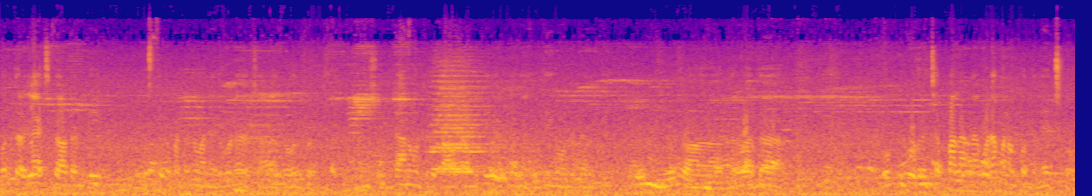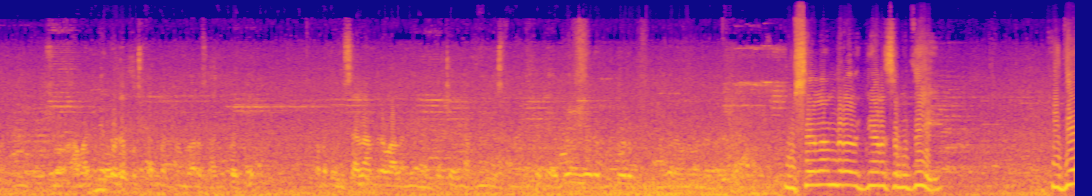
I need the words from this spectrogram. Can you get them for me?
కొంత రిలాక్స్ కావడానికి పుస్తక పఠనం అనేది కూడా చాలా దోహదపడుతుంది మనిషి జ్ఞానవంతుడు కావడానికి హెల్తీగా ఉండడానికి తర్వాత ఇంకొకరికి చెప్పాలన్నా కూడా మనం కొంత నేర్చుకోవాలి. సో అవన్నీ కూడా పుస్తక పఠనం ద్వారా సాధ్యపడతాయి కాబట్టి విశాలాంధ్ర వాళ్ళని ప్రత్యేకంగా అభినందిస్తున్నాను. ఎందుకంటే ఎవ్రీ ఇయర్ గుంటూరు నగరంలో విశాలాంధ్ర విజ్ఞాన సమితి ఇదే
